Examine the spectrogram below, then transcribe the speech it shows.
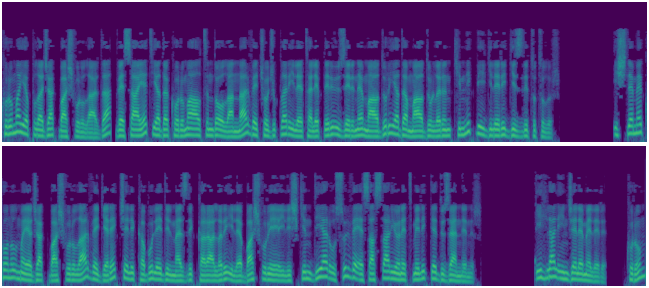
Kuruma yapılacak başvurularda, vesayet ya da koruma altında olanlar ve çocuklar ile talepleri üzerine mağdur ya da mağdurların kimlik bilgileri gizli tutulur. İşleme konulmayacak başvurular ve gerekçeli kabul edilmezlik kararları ile başvuruya ilişkin diğer usul ve esaslar yönetmelikle düzenlenir. İhlal incelemeleri Kurum,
